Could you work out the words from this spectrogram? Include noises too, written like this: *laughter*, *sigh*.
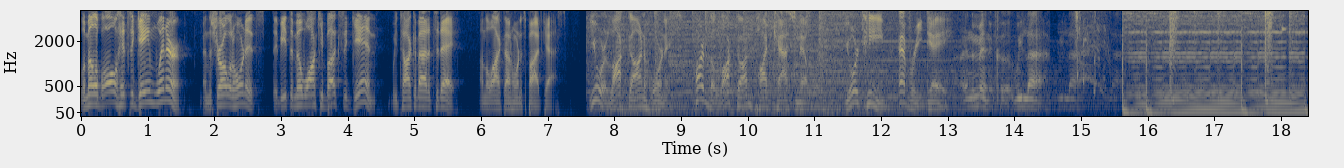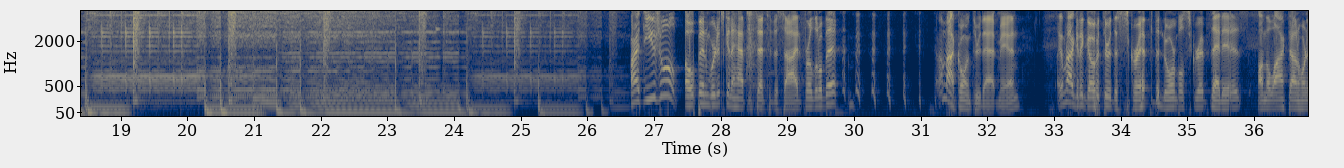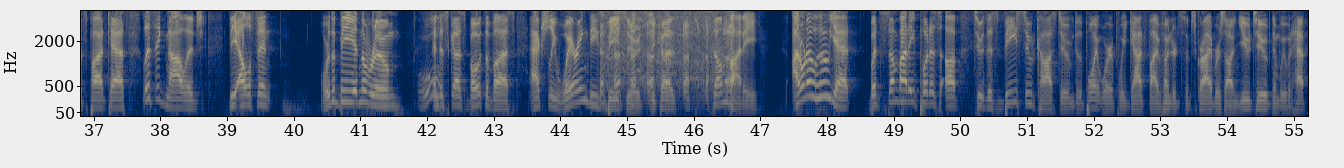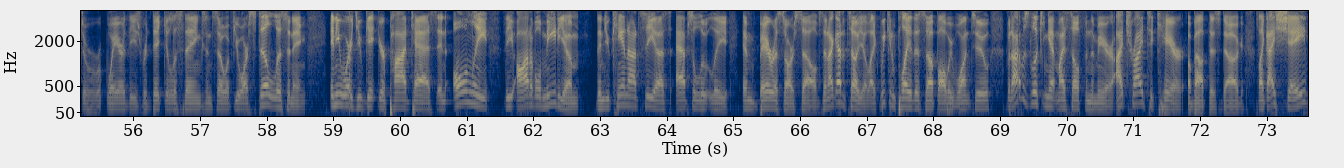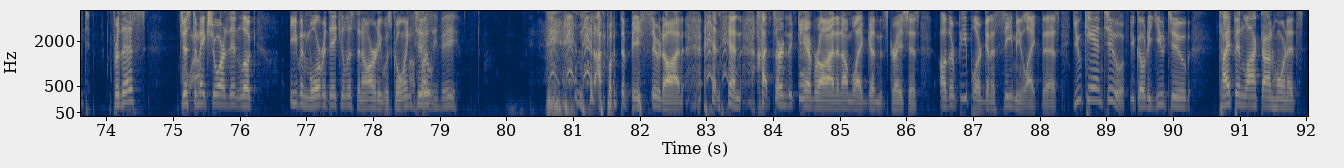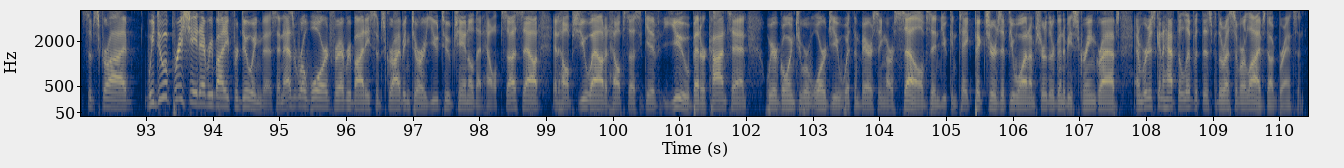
LaMelo Ball hits a game winner, and the Charlotte Hornets, they beat the Milwaukee Bucks again. We talk about it today on the Locked On Hornets podcast. You are Locked On Hornets, part of the Locked On Podcast Network. Your team every day. In a minute, cuz we live. We live. All right, the usual open, we're just going to have to set to the side for a little bit. I'm not going through that, man. Like, I'm not going to go through the script, the normal script that is on the Locked On Hornets podcast. Let's acknowledge the elephant or the bee in the room Ooh. and discuss both of us actually wearing these bee suits because *laughs* somebody, I don't know who yet, but somebody put us up to this bee suit costume to the point where if we got 500 subscribers on YouTube, then we would have to r- wear these ridiculous things. And so if you are still listening anywhere you get your podcast and only the audible medium, then you cannot see us absolutely embarrass ourselves. And I got to tell you, like, we can play this up all we want to, but I was looking at myself in the mirror. I tried to care about this, Doug. Like, I shaved for this just oh, to wow. make sure I didn't look even more ridiculous than I already was going A to. fuzzy bee. *laughs* And then I put the bee suit on, and then I turned the camera on, and I'm like, goodness gracious, other people are going to see me like this. You can too. If you go to YouTube, type in Locked On Hornets, subscribe. We do appreciate everybody for doing this. And as a reward for everybody subscribing to our YouTube channel, that helps us out. It helps you out. It helps us give you better content. We're going to reward you with embarrassing ourselves. And you can take pictures if you want. I'm sure they're going to be screen grabs. And we're just going to have to live with this for the rest of our lives, Doug Branson.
